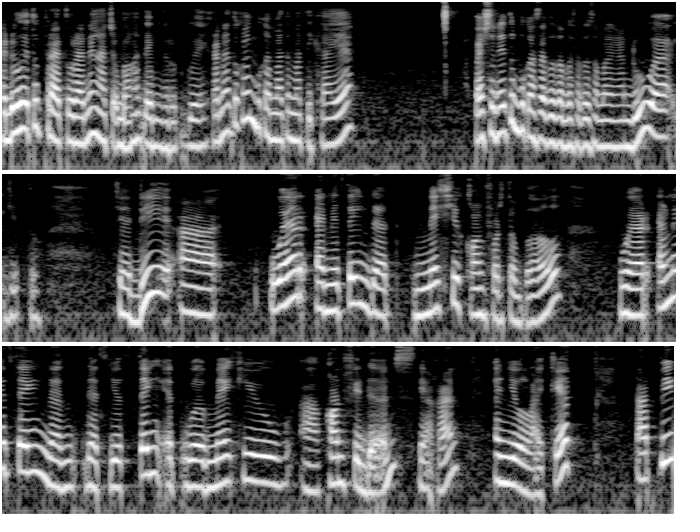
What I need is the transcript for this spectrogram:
Aduh itu peraturannya ngaco banget ya menurut gue. Karena itu kan bukan matematika ya. Fashion itu bukan satu tambah satu sama dengan dua gitu. Jadi uh, wear anything that makes you comfortable wear anything that that you think it will make you uh, confidence ya kan? And you like it. Tapi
